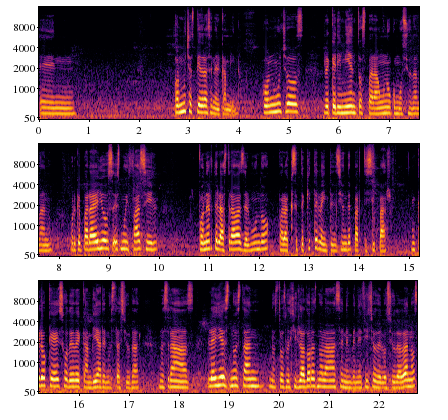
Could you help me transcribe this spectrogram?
en con muchas piedras en el camino, con muchos requerimientos para uno como ciudadano, porque para ellos es muy fácil ponerte las trabas del mundo para que se te quite la intención de participar. Y creo que eso debe cambiar en nuestra ciudad. Nuestras leyes no están, nuestros legisladores no la hacen en beneficio de los ciudadanos,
